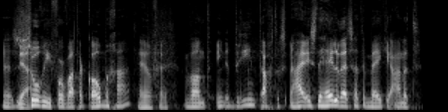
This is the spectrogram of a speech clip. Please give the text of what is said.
eh, Ja. sorry voor wat er komen gaat. Heel vet. Want in de 83 hij is de hele wedstrijd een beetje aan het...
